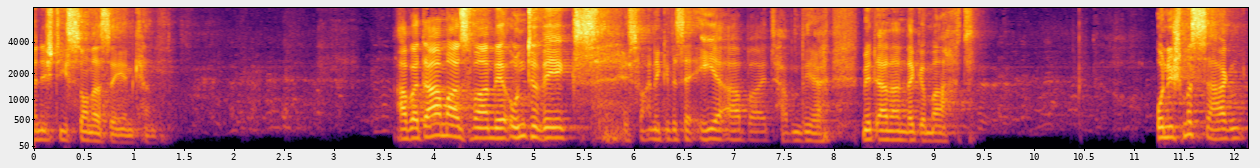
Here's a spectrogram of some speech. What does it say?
wenn ich die Sonne sehen kann. Aber damals waren wir unterwegs. Es war eine gewisse Ehearbeit, haben wir miteinander gemacht. Und ich muss sagen,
